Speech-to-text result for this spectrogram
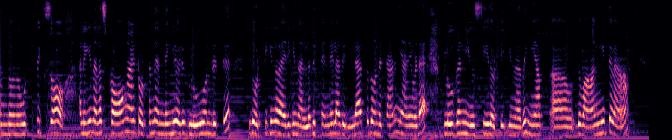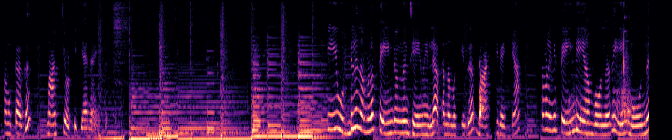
എന്തോന്ന് വുഡ് പിക്സോ അല്ലെങ്കിൽ നല്ല സ്ട്രോങ് ആയിട്ട് ഒട്ടുന്ന എന്തെങ്കിലും ഒരു ഗ്ലൂ കൊണ്ടിട്ട് ഇത് ഒട്ടിക്കുന്നതായിരിക്കും നല്ലത്. ഇപ്പം എന്റെ അത് ഇല്ലാത്തത് കൊണ്ടിട്ടാണ് ഞാനിവിടെ ഗ്ലൂ ഗൺ യൂസ് ചെയ്ത് ഒട്ടിക്കുന്നത് ഇനി ആ, ഇത് വാങ്ങിയിട്ട് വേണം നമുക്കത് മാറ്റി ഒട്ടിക്കാനായിട്ട്. പെയിന്റ് ഒന്നും ചെയ്യുന്നില്ല അപ്പം നമുക്കിത് മാറ്റി വെക്കാം. നമ്മൾ ഇനി പെയിന്റ് ചെയ്യാൻ പോകുന്നത് ഈ മൂന്ന്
